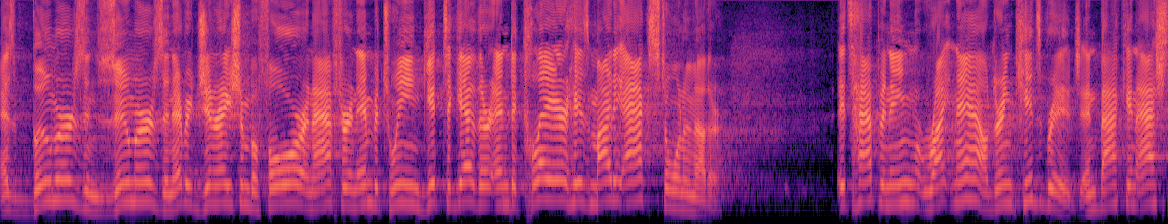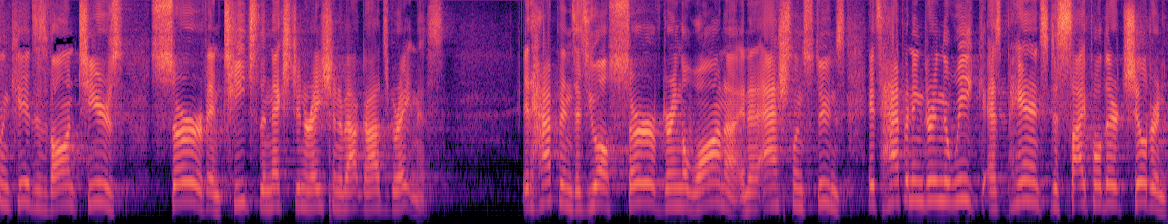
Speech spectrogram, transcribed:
as boomers and zoomers and every generation before and after and in between get together and declare his mighty acts to one another. It's happening right now during Kids Bridge and back in Ashland Kids as volunteers serve and teach the next generation about God's greatness. It happens as you all serve during Awana and at Ashland students. It's happening during the week as parents disciple their children,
